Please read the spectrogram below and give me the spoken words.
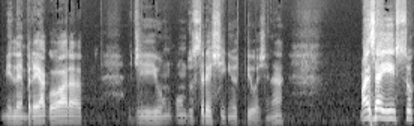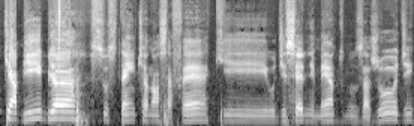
me lembrei agora de um, um dos trechinhos de hoje, né? Mas é isso, que a Bíblia sustente a nossa fé, que o discernimento nos ajude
